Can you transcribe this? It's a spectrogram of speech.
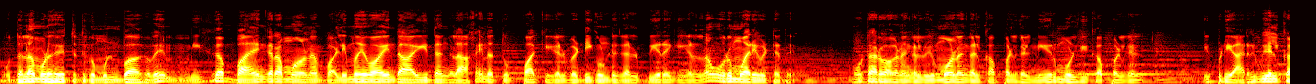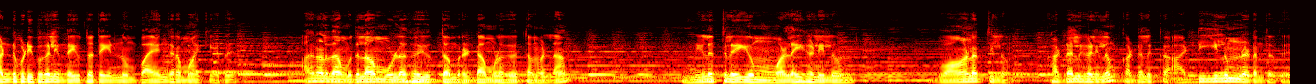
முதலாம் உலக யுத்தத்துக்கு முன்பாகவே மிக பயங்கரமான வலிமை வாய்ந்த ஆயுதங்களாக இந்த துப்பாக்கிகள் வெடிகுண்டுகள் பீரங்கிகள்லாம் உருமாறிவிட்டது. மோட்டார் வாகனங்கள் விமானங்கள் கப்பல்கள் நீர்மூழ்கி கப்பல்கள் இப்படி அறிவியல் கண்டுபிடிப்புகள் இந்த யுத்தத்தை இன்னும் பயங்கரமாக்கியது. அதனால தான் முதலாம் உலக யுத்தம் ரெண்டாம் உலக யுத்தம் எல்லாம் நிலத்திலேயும் மலைகளிலும் வானத்திலும் கடல்களிலும் கடலுக்கு அடியிலும் நடந்தது.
